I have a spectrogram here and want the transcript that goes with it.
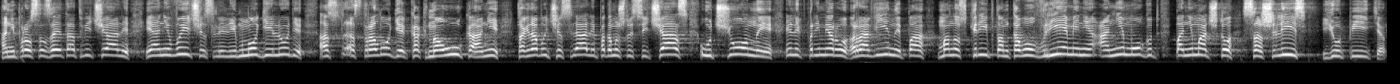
Они просто за это отвечали, и они вычислили. И многие люди, астрология как наука, наука, они тогда вычисляли, потому что сейчас ученые или, к примеру, раввины по манускриптам того времени, они могут понимать, что сошлись Юпитер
